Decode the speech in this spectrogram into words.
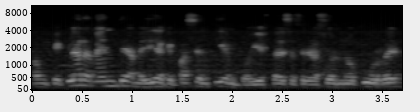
aunque claramente a medida que pasa el tiempo y esta desaceleración no ocurre,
